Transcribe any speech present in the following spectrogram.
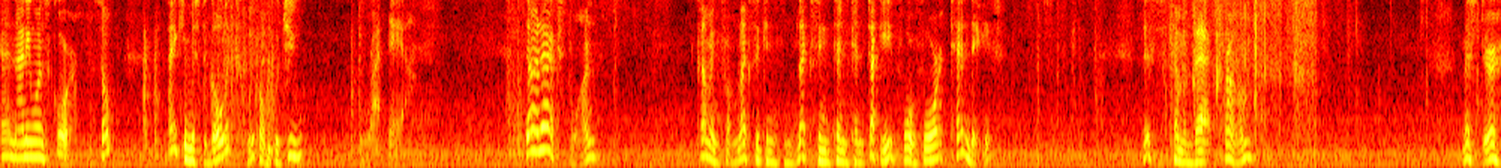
And 91 score. So, thank you, Mr. Golic. We're going to put you right there. The next one, coming from Lexington, Lexington Kentucky for, for 10 days. This is coming back from Mr.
